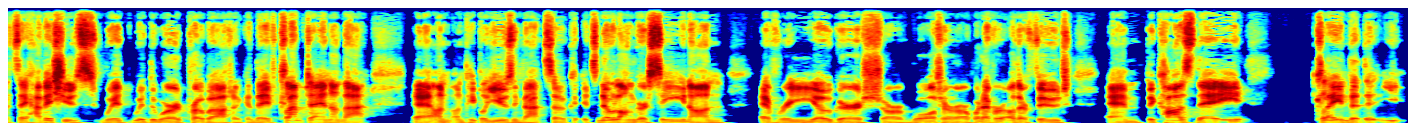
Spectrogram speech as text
let's say, have issues with with the word probiotic, and they've clamped down on that, uh, on on people using that. So it's no longer seen on every yogurt or water or whatever other food, um, because they claim that the,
